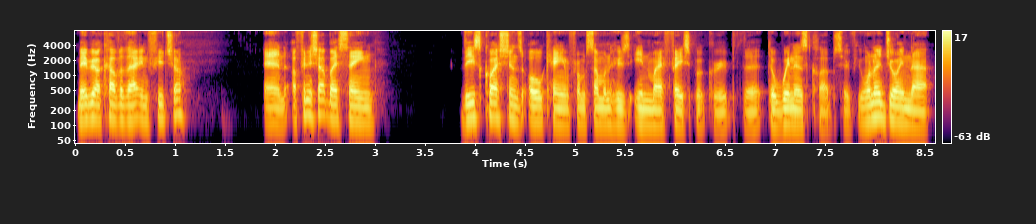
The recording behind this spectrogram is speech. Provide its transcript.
Maybe I'll cover that in future. And I'll finish up by saying these questions all came from someone who's in my Facebook group, the, the Winners Club. So if you want to join that,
